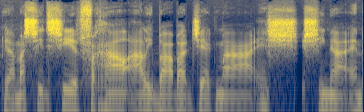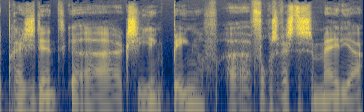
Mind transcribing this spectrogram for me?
Ja, maar zie, zie je het verhaal Alibaba, Jack Ma en Ch- China en de president eh, Xi Jinping? Eh, volgens westerse media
